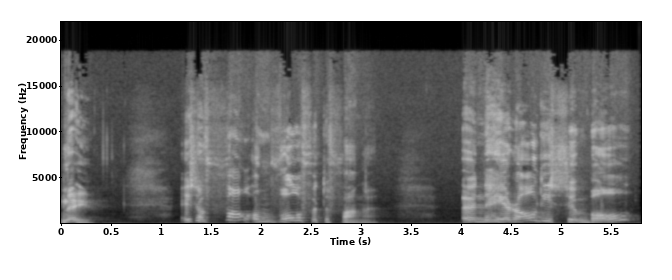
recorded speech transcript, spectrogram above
Nee. Is een val om wolven te vangen. Een heraldisch symbool.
